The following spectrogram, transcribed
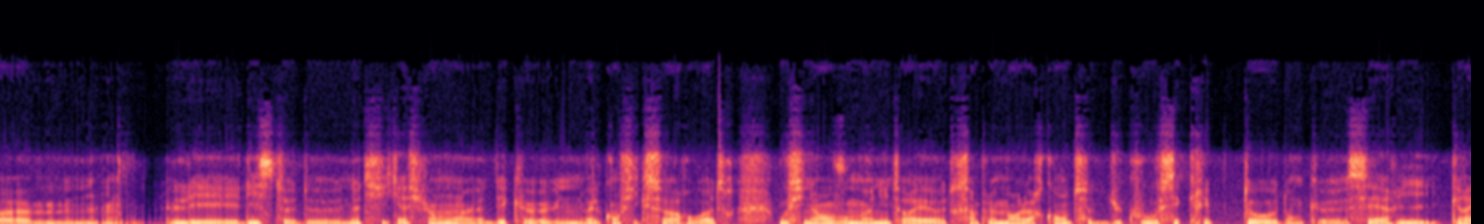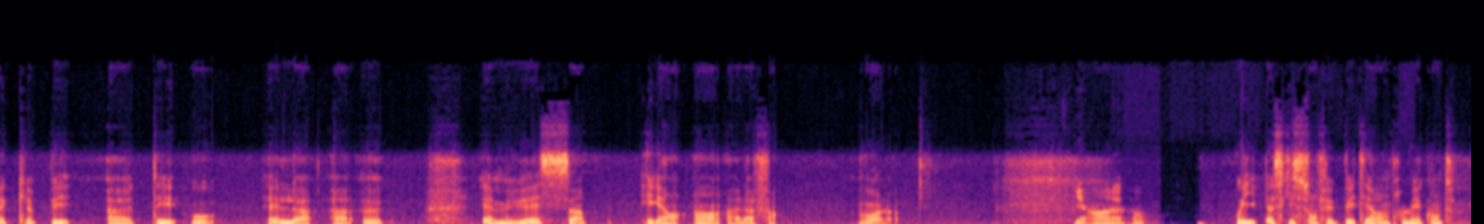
les listes de notifications dès qu'une nouvelle config sort ou autre. Ou sinon, vous monitorez tout simplement leur compte. Du coup, c'est crypto, donc C-R-I-Y-P T-O-L-A-E-M-U-S et un 1 à la fin. Voilà. Il y a un à la fin? Oui, parce qu'ils se sont fait péter un premier compte.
